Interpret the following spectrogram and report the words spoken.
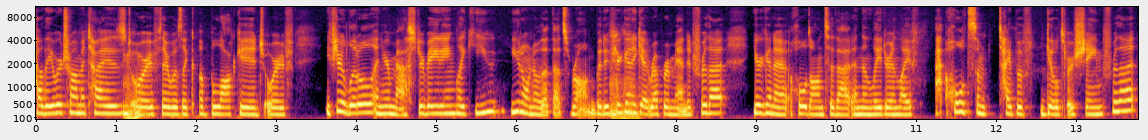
how they were traumatized or mm-hmm. if there was like a blockage or if if you're little and you're masturbating like you you don't know that that's wrong. But if you're going to mm-hmm. get reprimanded for that you're going to hold on to that and then later in life hold some type of guilt or shame for that.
